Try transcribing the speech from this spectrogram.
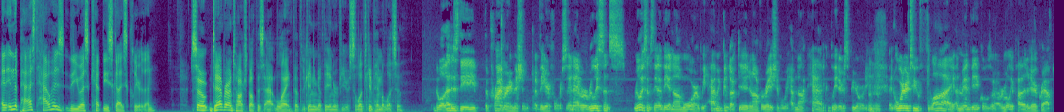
And in the past, how has the U.S. kept these skies clear then? So, Dan Brown talks about this at length at the beginning of the interview, so let's give him a listen. Well, that is the, the primary mission of the Air Force. And ever, really since really since the end of the Vietnam War, we haven't conducted an operation where we have not had complete air superiority. Mm-hmm. In order to fly unmanned vehicles or remotely piloted aircraft,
